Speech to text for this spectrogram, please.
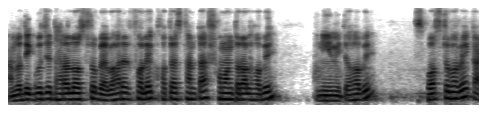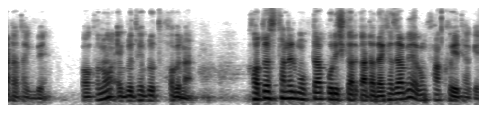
আমরা দেখব যে ধারালো অস্ত্র ব্যবহারের ফলে ক্ষতস্থানটা সমান্তরাল হবে, নিয়মিত হবে, স্পষ্টভাবে কাটা থাকবে। কখনো হেব্রোথ হবে না। ক্ষতস্থানের মুখটা পরিষ্কার কাটা দেখা যাবে এবং ফাঁক হয়ে থাকে।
